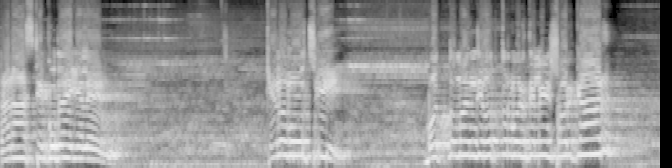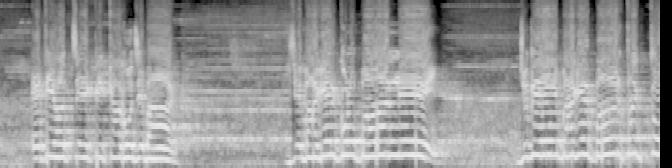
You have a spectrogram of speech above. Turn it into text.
তারা আজকে কোথায় গেলেন? কেন বলছি? বর্তমান যে উত্তরবর্তীকালীন সরকার, এটি হচ্ছে একটি কাগজে বাঘ। যে বাঘের কোনো পাওয়ার নেই। যদি এই বাঘের পাওয়ার থাকতো,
